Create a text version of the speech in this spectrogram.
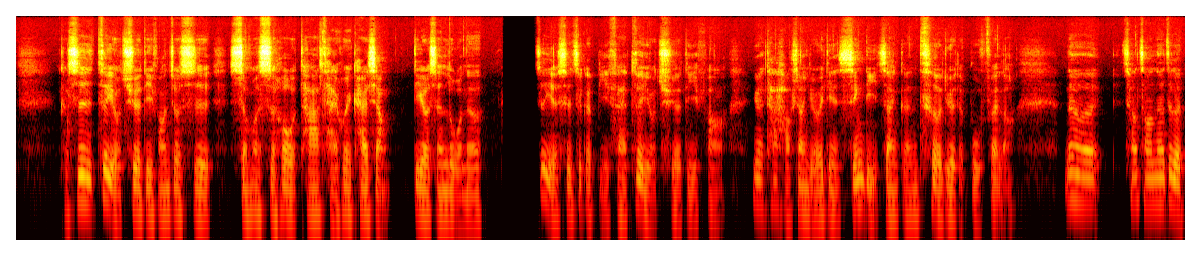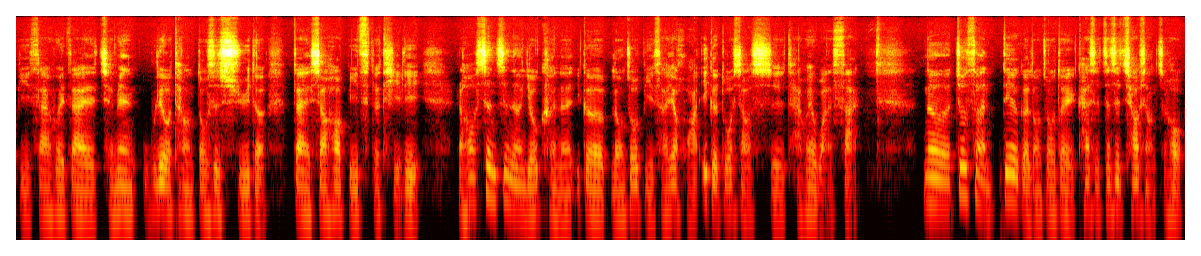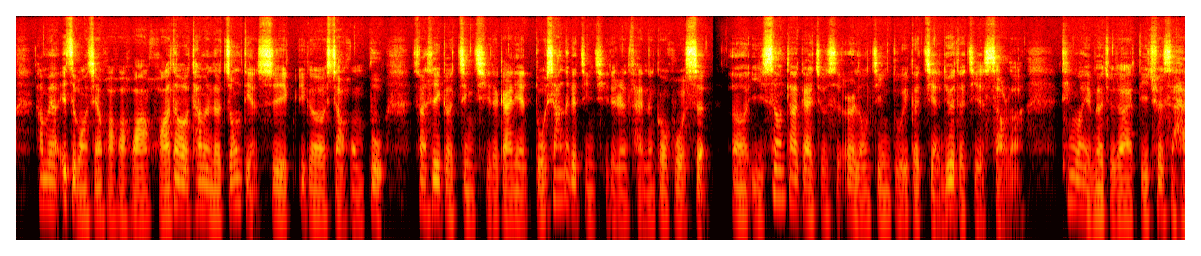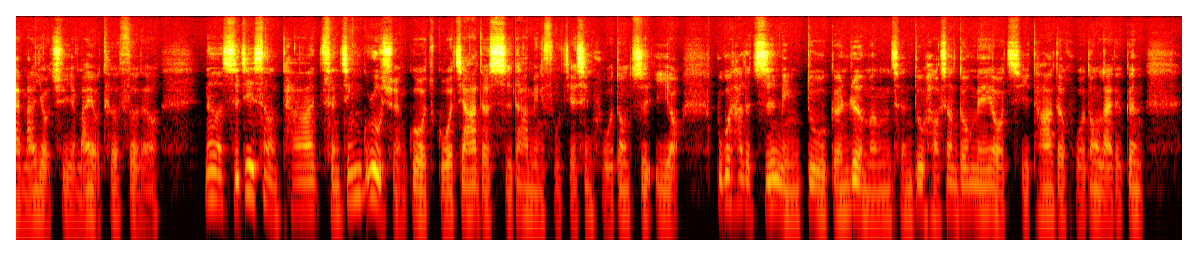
可是最有趣的地方就是什么时候他才会开响第二声锣呢？这也是这个比赛最有趣的地方，因为它好像有一点心理战跟策略的部分啊。那常常呢，这个比赛会在前面五六趟都是虚的，在消耗彼此的体力，然后甚至呢，有可能一个龙舟比赛要划一个多小时才会完赛。那就算第二个龙舟队开始正式敲响之后，他们要一直往前滑滑滑，滑到他们的终点是一个小红布，算是一个锦旗的概念，夺下那个锦旗的人才能够获胜。呃，以上大概就是二龙进度一个简略的介绍了。听完有没有觉得的确是还蛮有趣，也蛮有特色的？那实际上，它曾经入选过国家的十大民俗节庆活动之一哦。不过，它的知名度跟热门程度好像都没有其他的活动来的更、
